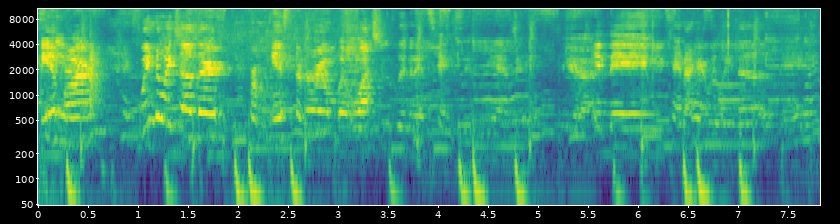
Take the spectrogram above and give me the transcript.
Me and Barb, we knew each other from Instagram, but while she was living in Texas, we had met. Yeah. And then when you came out here with Lena, and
